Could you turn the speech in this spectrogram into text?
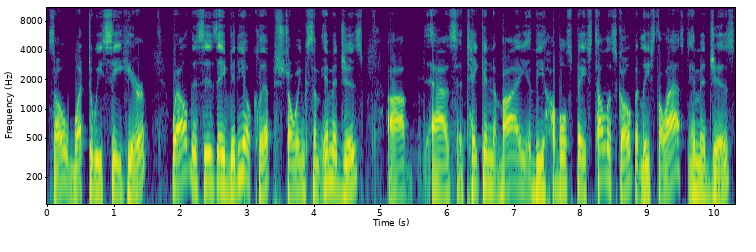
So, what do we see here? Well, this is a video clip showing some images uh, as taken by the Hubble Space Telescope, at least the last images.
